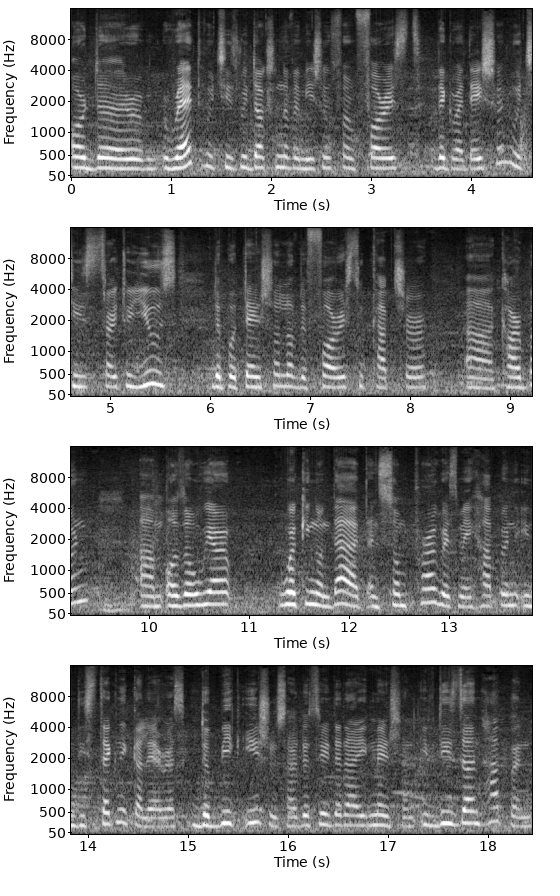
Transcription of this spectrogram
or the REDD, which is reduction of emissions from forest degradation, which is try to use the potential of the forest to capture uh, carbon. Um, although we are working on that and some progress may happen in these technical areas, the big issues are the three that I mentioned. If these don't happen,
